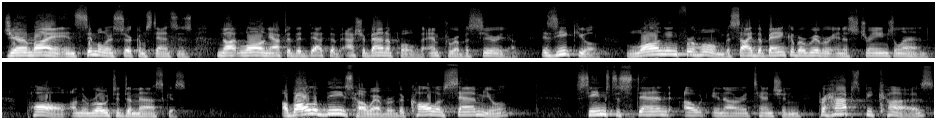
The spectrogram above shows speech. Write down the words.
Jeremiah in similar circumstances not long after the death of Ashurbanipal, the emperor of Assyria, Ezekiel longing for home beside the bank of a river in a strange land, Paul on the road to Damascus. Of all of these, however, the call of Samuel seems to stand out in our attention, perhaps because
